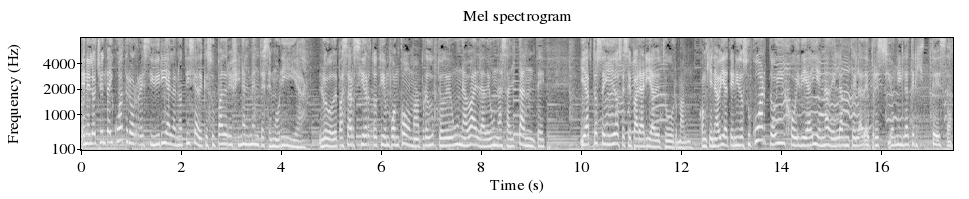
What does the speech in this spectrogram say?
En el 84 recibiría la noticia de que su padre finalmente se moría, luego de pasar cierto tiempo en coma, producto de una bala de un asaltante, y acto seguido se separaría de Turman, con quien había tenido su cuarto hijo y de ahí en adelante la depresión y la tristeza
